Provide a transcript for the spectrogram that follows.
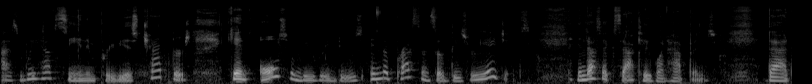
as we have seen in previous chapters, can also be reduced in the presence of these reagents. And that's exactly what happens. That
